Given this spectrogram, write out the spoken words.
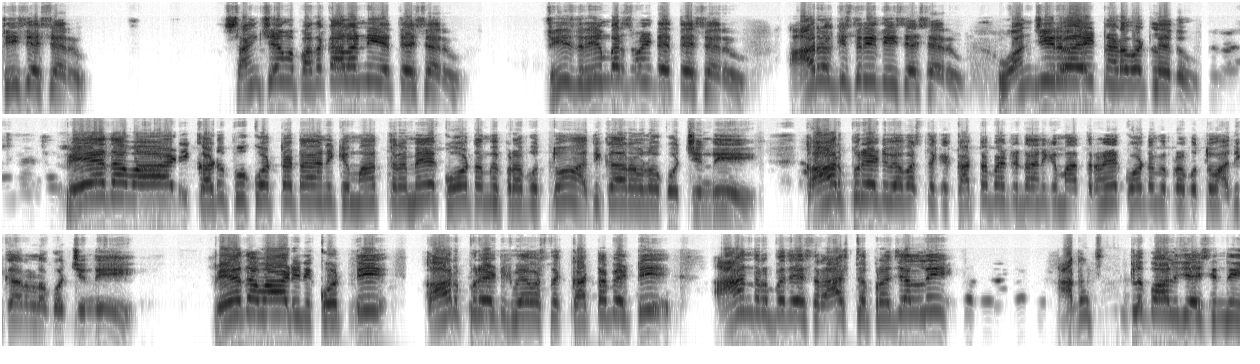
తీసేశారు. సంక్షేమ పథకాలన్నీ ఎత్తేశారు. ఫీజు రీంబర్స్మెంట్ ఎత్తేశారు. ఆరోగ్యశ్రీ తీసేశారు. వన్ జీరో ఎయిట్ నడవట్లేదు. పేదవాడి కడుపు కొట్టడానికి మాత్రమే కూటమి ప్రభుత్వం అధికారంలోకి వచ్చింది. కార్పొరేట్ వ్యవస్థకి కట్టబెట్టడానికి మాత్రమే కూటమి ప్రభుత్వం అధికారంలోకి వచ్చింది. పేదవాడిని కొట్టి కార్పొరేట్ వ్యవస్థ కట్టబెట్టి ఆంధ్రప్రదేశ్ రాష్ట్ర ప్రజల్ని అగచాట్లు పాలు చేసింది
